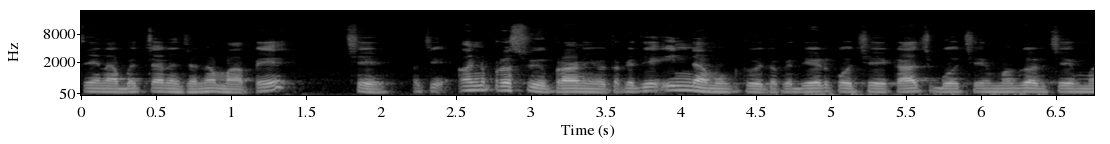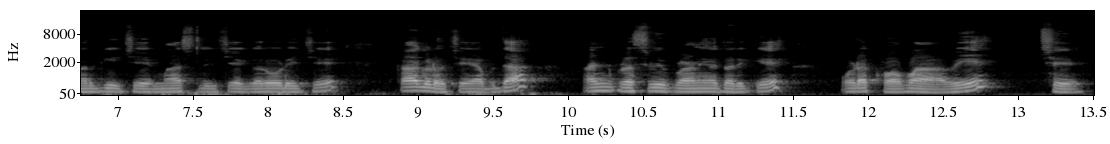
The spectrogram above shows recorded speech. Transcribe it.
તેના બચ્ચાને જન્મ આપે છે. પછી અનપ્રસવી પ્રાણીઓ, તો કે જે ઈંડા મૂકતું હોય, તો કે દેડકો છે, કાચબો છે, મગર છે, મરઘી છે, માછલી છે, ગરોળી છે, કાગડો છે. આ બધા અનપ્રસવી પ્રાણીઓ તરીકે ઓળખવામાં આવે છે.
